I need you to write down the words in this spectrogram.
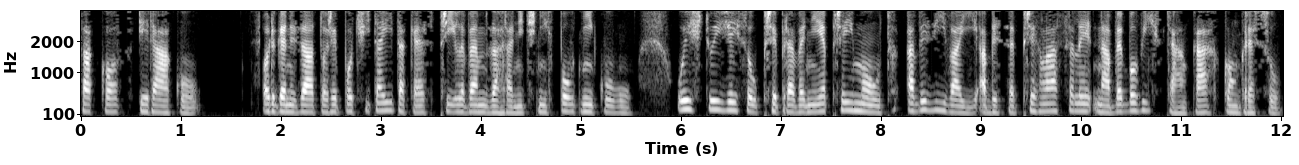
Sako z Iráku. Organizátoři počítají také s přílivem zahraničních poutníků. Ujišťují, že jsou připraveni je přijmout a vyzývají, aby se přihlásili na webových stránkách kongresu.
